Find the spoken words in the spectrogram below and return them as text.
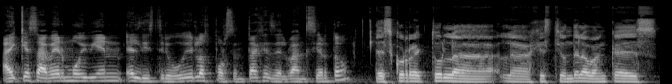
Hay que saber muy bien el distribuir los porcentajes del bank, ¿cierto? Es correcto, la, la gestión de la banca es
